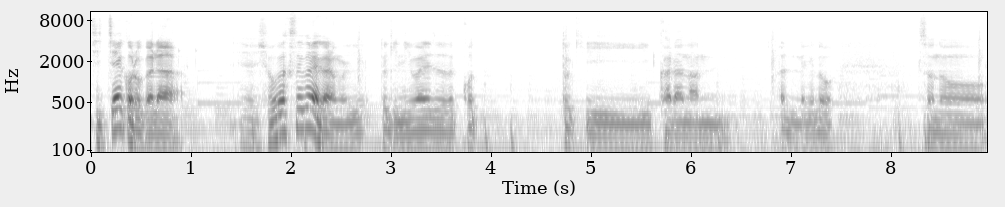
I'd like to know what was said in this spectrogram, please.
ちっちゃい頃から小学生ぐらいからも時に言われたこ時からなんあるんだけどその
